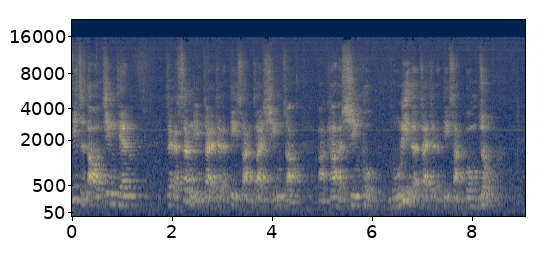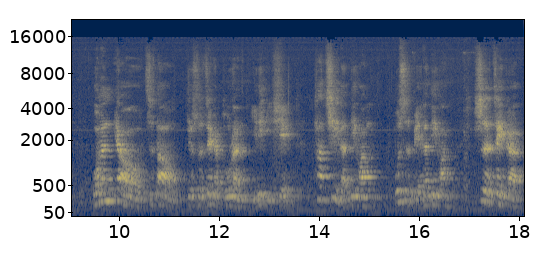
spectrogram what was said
一直到今天，这个圣灵在这个地上在寻找啊他的新妇，努力的在这个地上工作。我们要知道，就是这个仆人一利一谢，他去的地方不是别的地方，是这个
